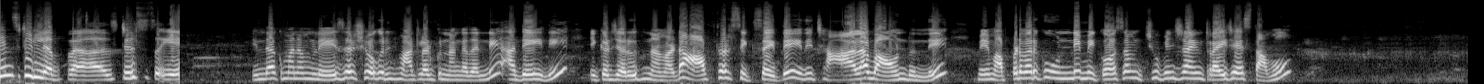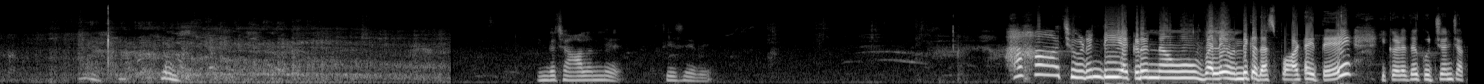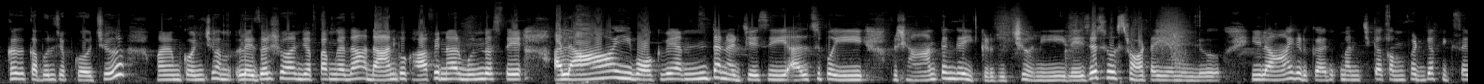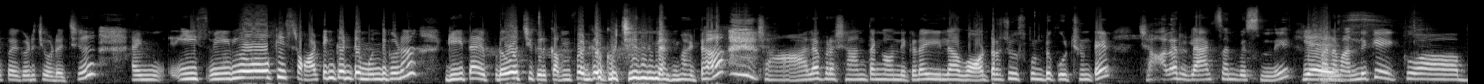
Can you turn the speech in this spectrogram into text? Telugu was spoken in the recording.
ఏం స్టిల్ స్టిల్స్ ఇందాక మనం లేజర్ షో గురించి మాట్లాడుకున్నాం కదండి అదే ఇది. ఇక్కడ జరుగుతుంది అనమాట ఆఫ్టర్ సిక్స్ అయితే ఇది చాలా బాగుంటుంది. మేము అప్పటి వరకు ఉండి మీకోసం చూపించడానికి ట్రై చేస్తాము. ఇంకా చాలా ఉంది తీసేది. హాహా చూడండి ఎక్కడున్నాము భలే ఉంది కదా స్పాట్ అయితే. ఇక్కడైతే కూర్చొని చక్కగా కబుర్లు చెప్పుకోవచ్చు. మనం కొంచెం లెజర్ షో అని చెప్పాం కదా దానికి ఒక హాఫ్ అన్ అవర్ ముందు వస్తే అలా ఈ వాక్వే అంతా నడిచేసి అలసిపోయి ప్రశాంతంగా ఇక్కడ కూర్చొని లేజర్ షో స్టార్ట్ అయ్యే ముందు ఇలా ఇక్కడ మంచిగా కంఫర్ట్గా ఫిక్స్ అయిపోయి కూడా చూడొచ్చు. అండ్ ఈ వీడియోకి స్టార్టింగ్ కంటే ముందు కూడా గీత ఎప్పుడో వచ్చి ఇక్కడ కంఫర్ట్గా కూర్చుంది అనమాట చాలా ప్రశాంతంగా ఉంది. ఇక్కడ ఇలా వాటర్ చూసుకుంటూ కూర్చుంటే చాలా రిలాక్స్ అనిపిస్తుంది. మనం అందుకే ఎక్కువ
